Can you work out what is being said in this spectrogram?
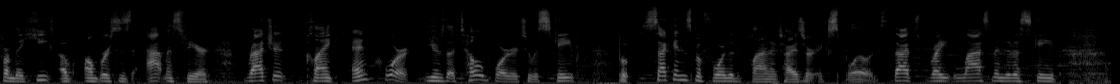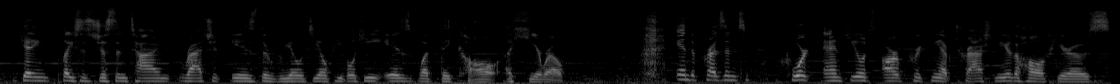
from the heat of Umbris's atmosphere, Ratchet, Clank, and Qwark use a teleporter to escape but seconds before the deplanetizer explodes. That's right, last minute escape, getting places just in time. Ratchet is the real deal, people. He is what they call a hero. In the present, Qwark and Helix are picking up trash near the Hall of Heroes,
